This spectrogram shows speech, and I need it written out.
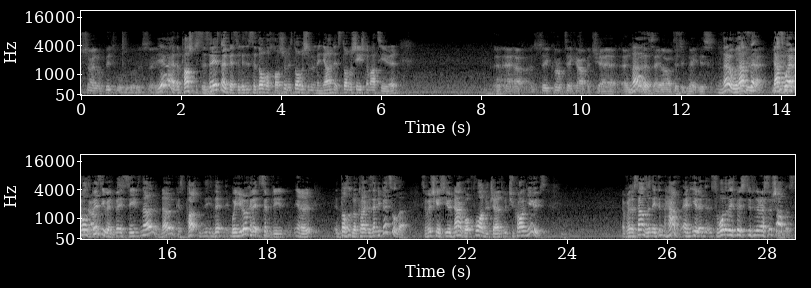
Shiloh Bittul, we want to say. Yeah, the Pashtus says there is no bit because it's a Dover Choshev, it's Dover Shem Minyan, it's Dover Sheish Matirin. Uh, uh, uh, so you can't take out a chair and, no. and say, "Oh, I'll designate this." No, well, that's the, that. that's what everyone's busy with. But it seems no, no, because when you look at it simply, you know, it doesn't look like there's any bittle there. So in which case, you've now got 400 chairs which you can't use. And from the sounds of it, they didn't have any. You know, so what are they supposed to do for the rest of Shabbos?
